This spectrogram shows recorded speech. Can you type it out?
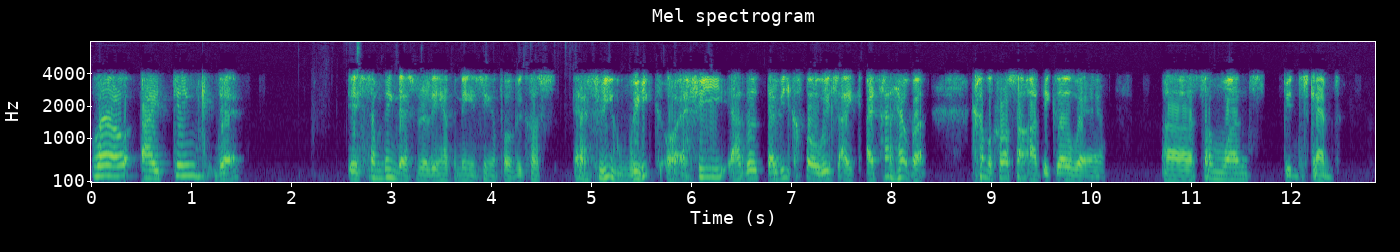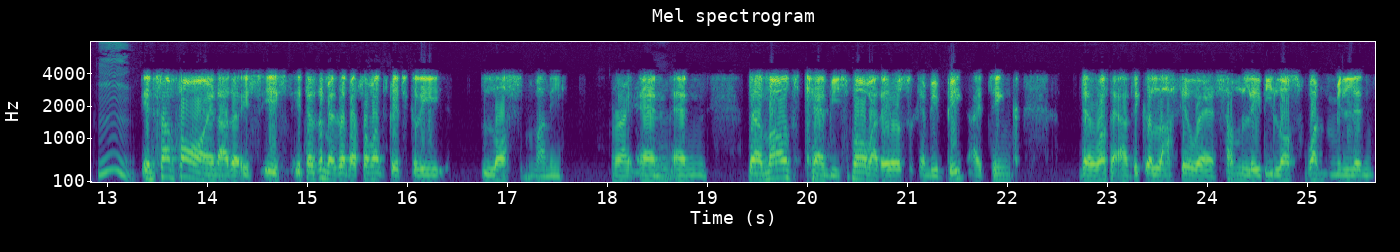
Well, I think that it's something that's really happening in Singapore because every week or every other every couple of weeks, I, I can't help but come across some article where uh, someone's been scammed mm. in some form or another. It's, it's, it doesn't matter, but someone's basically lost money, right? And and the amounts can be small, but they also can be big. I think there was an article last year where some lady lost one million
